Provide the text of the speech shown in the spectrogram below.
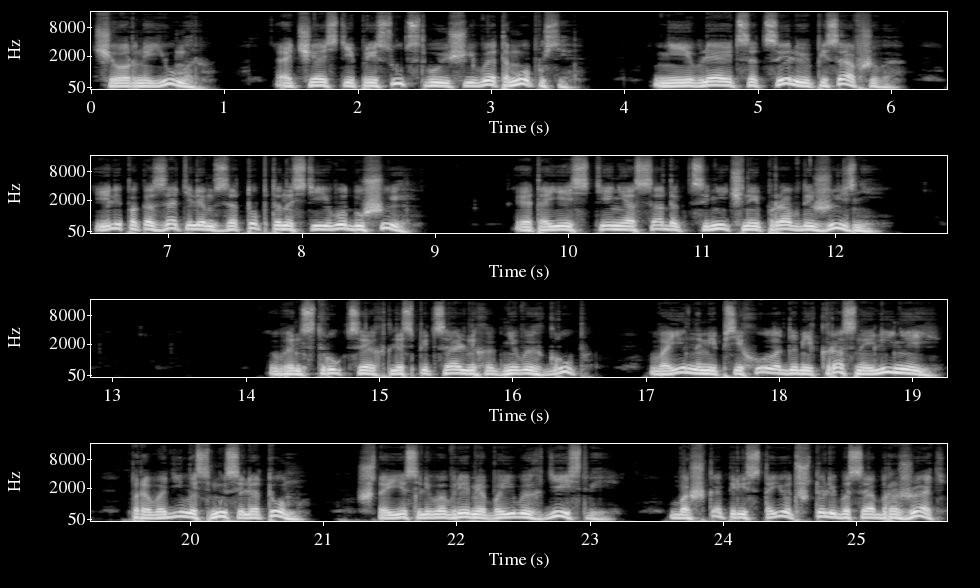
Черный юмор, отчасти присутствующий в этом опусе, не является целью писавшего или показателем затоптанности его души. Это есть тень осадок циничной правды жизни. В инструкциях для специальных огневых групп военными психологами красной линией проводилась мысль о том, что если во время боевых действий башка перестает что-либо соображать,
